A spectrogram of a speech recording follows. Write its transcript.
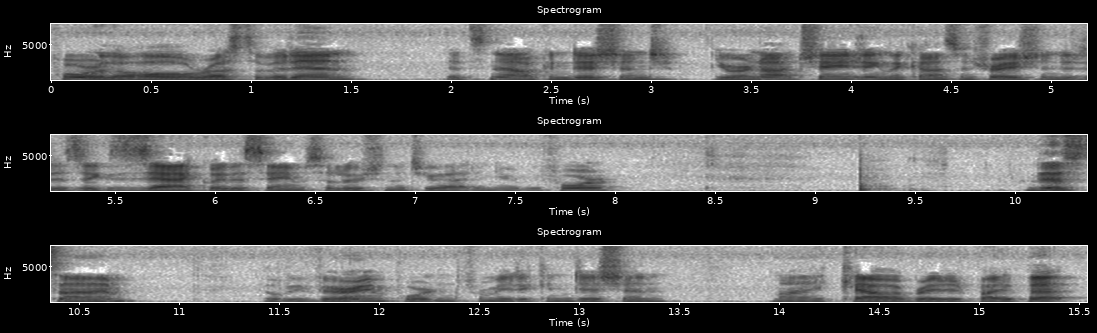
pour the whole rest of it in. It's now conditioned. You are not changing the concentration. It is exactly the same solution that you had in here before. This time, it'll be very important for me to condition my calibrated pipette.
